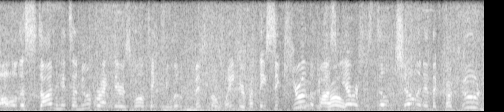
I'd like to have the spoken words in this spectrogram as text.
Oh, the stun hits Anub'arak there as well, taking a little momentum away here, but they secure the boss. Garrosh is still chilling in the cocoon.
